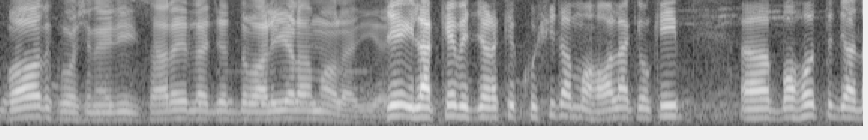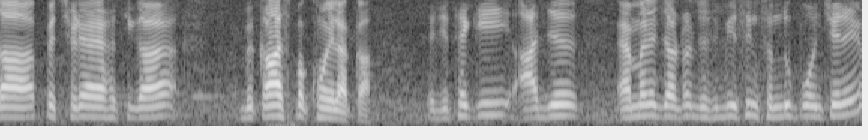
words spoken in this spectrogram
ਬਹੁਤ ਖੁਸ਼ ਨੇ ਜੀ ਸਾਰੇ ਲੱਜ ਦੀਵਾਲੀ ਵਾਲਾ ਮਾਹੌਲ ਹੈ ਜੀ ਅੱਜ। ਜੇ ਇਲਾਕੇ ਵਿੱਚ ਜਿਹੜਾ ਕਿ ਖੁਸ਼ੀ ਦਾ ਮਾਹੌਲ ਹੈ ਕਿਉਂਕਿ ਅ, ਬਹੁਤ ਜ਼ਿਆਦਾ ਪਿਛੜਿਆ ਹੋਇਆ ਸੀਗਾ ਵਿਕਾਸ ਪੱਖੋਂ ਇਲਾਕਾ। ਤੇ ਜਿੱਥੇ ਕਿ ਅੱਜ ਐਮਐਲਏ ਡਾਕਟਰ ਜਸਬੀਰ ਸਿੰਘ ਸੰਧੂ ਪਹੁੰਚੇ ਨੇ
